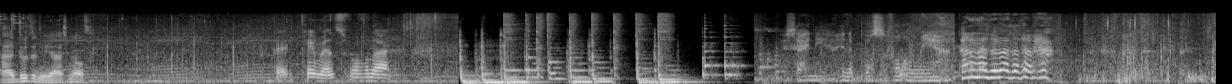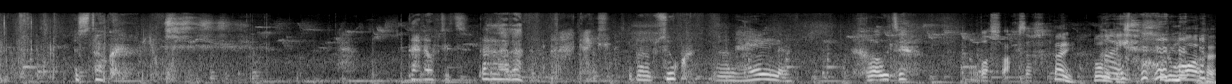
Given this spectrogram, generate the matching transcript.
Hij doet het nu, hij is nat. Oké, geen mensen voor vandaag. We zijn hier in de bossen van Almere. Een stok. Daar loopt het. Kijk eens, ik ben op zoek naar een hele grote boswachter. Hey, Lonneke. Goedemorgen.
